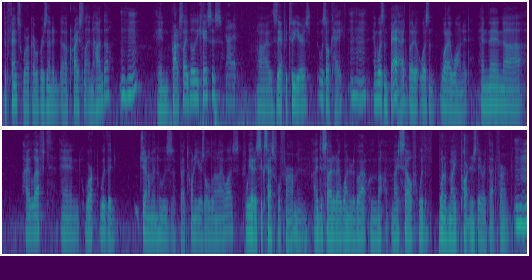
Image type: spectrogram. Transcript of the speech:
defense work. I represented uh, Chrysler and Honda Mm-hmm. in products liability cases. Got it. Uh, I was there for two years. It was okay. Mm-hmm. It wasn't bad, but it wasn't what I wanted. And then uh, I left and worked with a gentleman who was about 20 years older than I was. We had a successful firm, and I decided I wanted to go out with my, myself with one of my partners there at that firm. Mm-hmm.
